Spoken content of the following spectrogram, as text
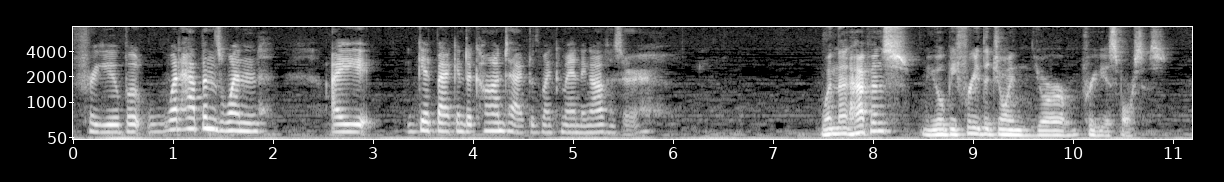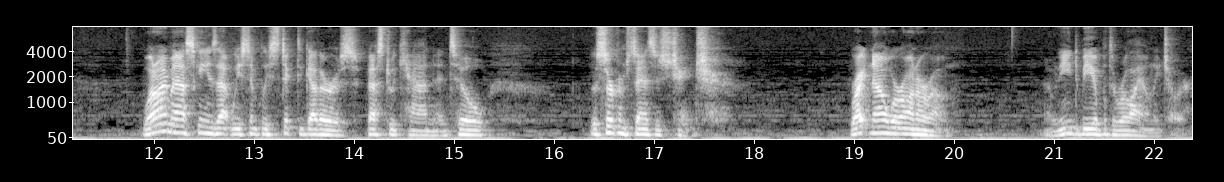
for you, but what happens when I get back into contact with my commanding officer? When that happens, you'll be free to join your previous forces. What I'm asking is that we simply stick together as best we can until the circumstances change. Right now, we're on our own, and we need to be able to rely on each other.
